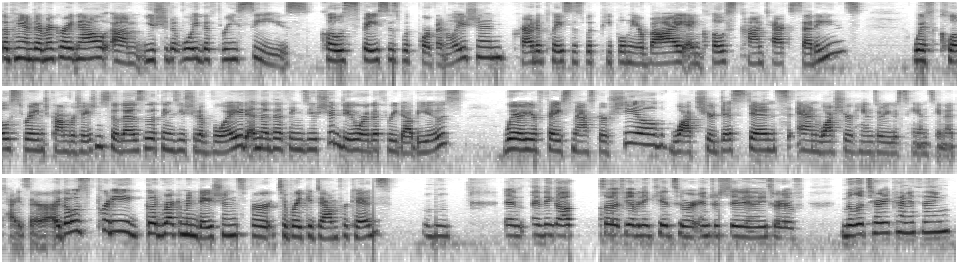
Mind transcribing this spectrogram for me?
the pandemic right now. Um, you should avoid the three C's closed spaces with poor ventilation, crowded places with people nearby, and close contact settings with close range conversations. So, those are the things you should avoid. And then the things you should do are the three W's wear your face mask or shield, watch your distance, and wash your hands or use hand sanitizer. Are those pretty good recommendations for to break it down for kids? Mm-hmm. And I think also if you have any kids who are interested in any sort of military kind of thing,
